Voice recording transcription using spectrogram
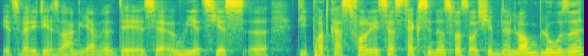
Jetzt werdet ihr sagen, ja, der ist ja irgendwie jetzt hier, äh, die Podcast-Folge ist ja Sexiness. Was soll ich hier mit einer Longbluse?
